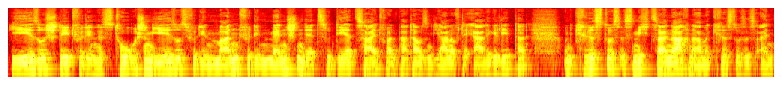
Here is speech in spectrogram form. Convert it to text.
Jesus steht für den historischen Jesus, für den Mann, für den Menschen, der zu der Zeit vor ein paar tausend Jahren auf der Erde gelebt hat. Und Christus ist nicht sein Nachname. Christus ist ein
